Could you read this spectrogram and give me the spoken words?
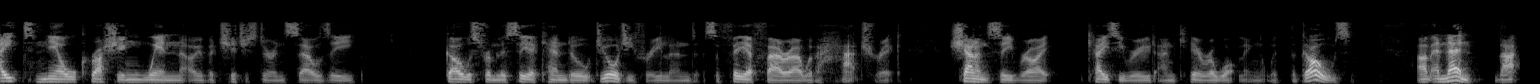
8-0 crushing win over Chichester and Selsey. Goals from Lucia Kendall, Georgie Freeland, Sophia Pharoah with a hat trick, Shannon Sievwright, Katie Rood, and Kira Watling with the goals. Um, and then that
